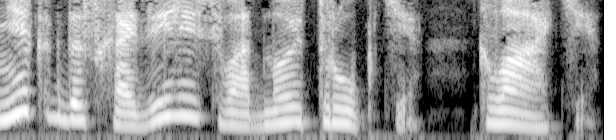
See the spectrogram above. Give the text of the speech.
некогда сходились в одной трубке — клаке.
